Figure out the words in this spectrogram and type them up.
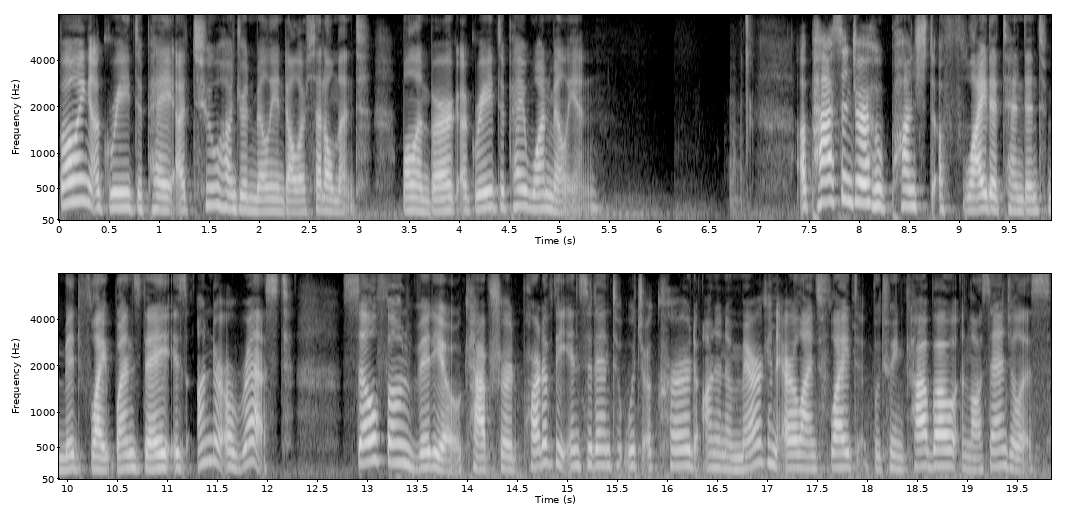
Boeing agreed to pay a $200 million settlement. Muilenburg agreed to pay 1 million. A passenger who punched a flight attendant mid flight Wednesday is under arrest. Cell phone video captured part of the incident, which occurred on an American Airlines flight between Cabo and Los Angeles.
